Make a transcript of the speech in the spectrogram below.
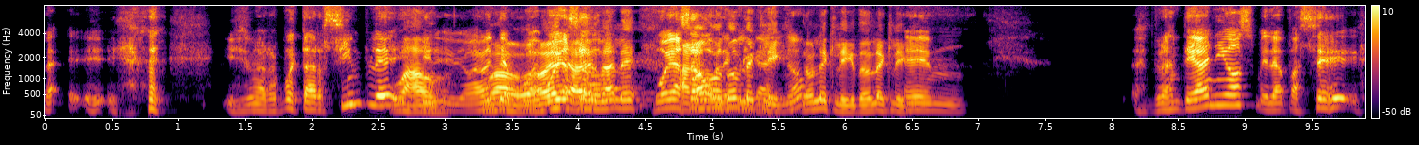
y es una respuesta simple. Wow, obviamente voy, a hacer, voy a hacer doble, clic, doble clic, doble clic. Em, durante años me la pasé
